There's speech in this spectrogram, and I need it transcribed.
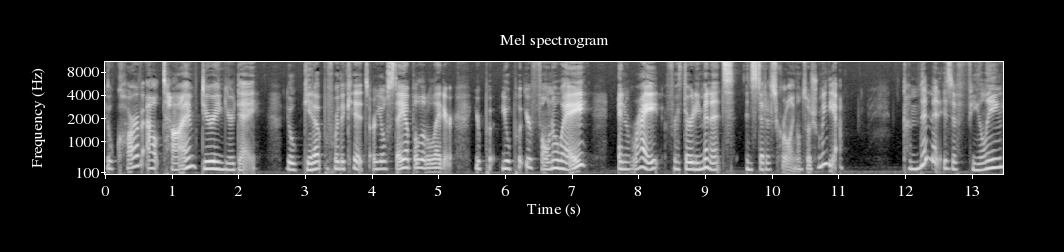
You'll carve out time during your day. You'll get up before the kids or you'll stay up a little later. Put, you'll put your phone away and write for 30 minutes instead of scrolling on social media. Commitment is a feeling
